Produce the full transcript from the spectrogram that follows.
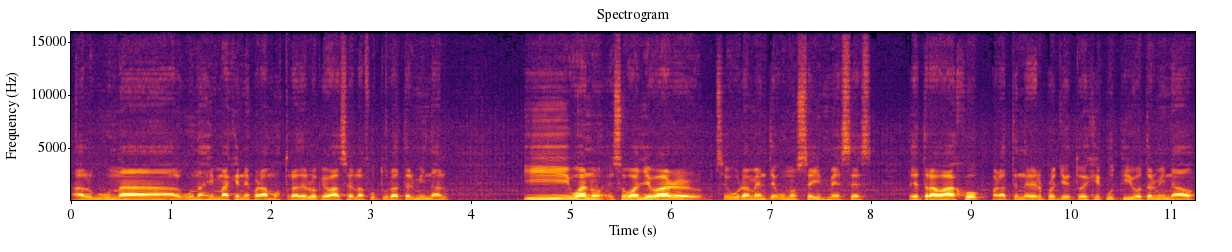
alguna, algunas imágenes para mostrar de lo que va a ser la futura terminal. Y bueno, eso va a llevar seguramente unos seis meses de trabajo para tener el proyecto ejecutivo terminado.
